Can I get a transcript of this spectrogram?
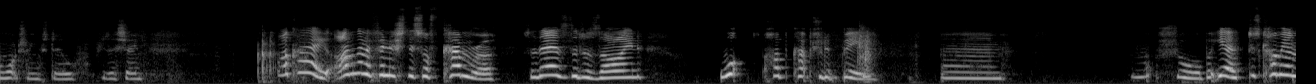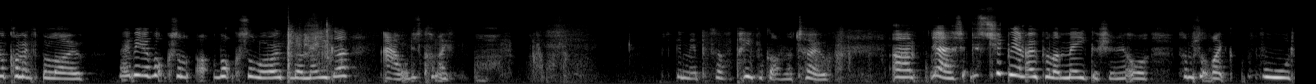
I'm watching still, which is a shame. Okay, I'm going to finish this off camera. So there's the design. What hubcap should it be? Um, I'm not sure. But yeah, just tell me in the comments below Maybe a Vauxhall, uh, Vauxhall or Opel Omega. Ow, just cut my. Oh. Just give me a piece of paper cut on the toe. Um, yeah, this should be an Opel Omega, shouldn't it? Or some sort of like Ford,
